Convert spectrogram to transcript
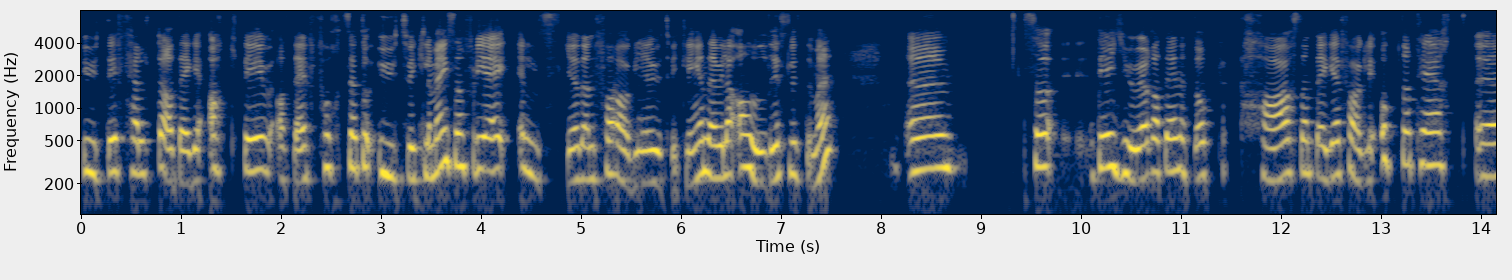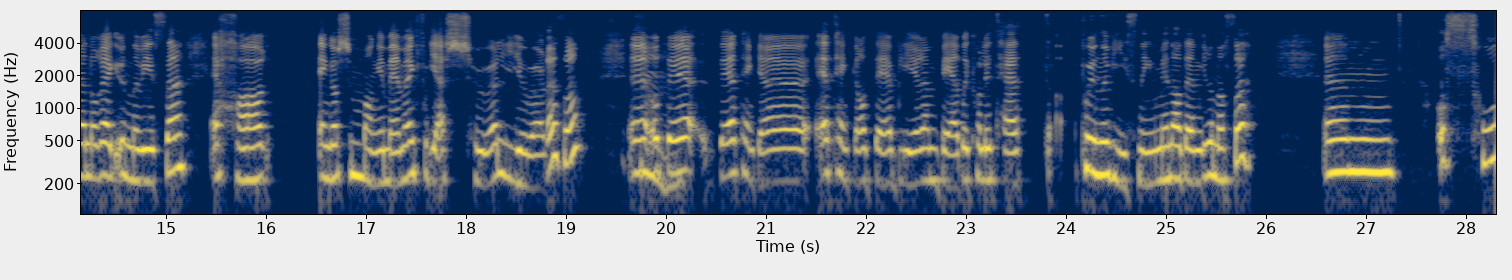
ute i feltet, at jeg er aktiv, at jeg fortsetter å utvikle meg, sant? fordi jeg elsker den faglige utviklingen, det vil jeg aldri slutte med. Så det gjør at jeg nettopp har sant? Jeg er faglig oppdatert når jeg underviser. Jeg har engasjementet med meg fordi jeg sjøl gjør det. sant? Eh, mm. Og det, det, tenker jeg, jeg tenker at det blir en bedre kvalitet på undervisningen min av den grunn også. Um, og så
